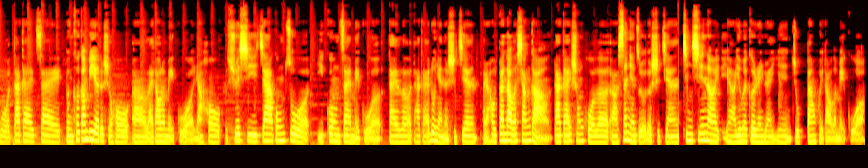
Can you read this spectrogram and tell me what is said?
我大概在本科刚毕业的时候，呃，来到了美国，然后学习加工作，一共在美国待了大概六年的时间，然后搬到了香港，大概生活了啊三年左右的时间。近期呢，呀，因为个人原因就搬回到了美国。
